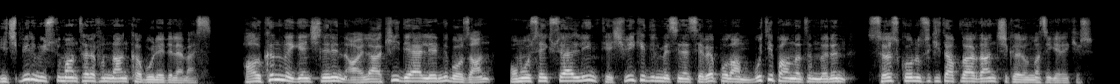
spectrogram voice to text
hiçbir Müslüman tarafından kabul edilemez. Halkın ve gençlerin ahlaki değerlerini bozan, homoseksüelliğin teşvik edilmesine sebep olan bu tip anlatımların söz konusu kitaplardan çıkarılması gerekir.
